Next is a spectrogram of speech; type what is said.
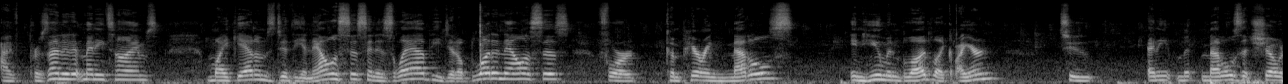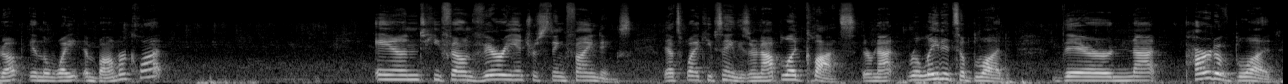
I've presented it many times. Mike Adams did the analysis in his lab. He did a blood analysis for comparing metals in human blood, like iron, to any metals that showed up in the white embalmer clot. And he found very interesting findings. That's why I keep saying these are not blood clots. They're not related to blood. They're not part of blood.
